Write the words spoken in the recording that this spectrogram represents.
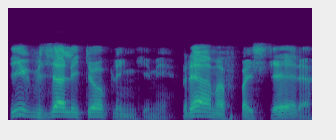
Их взяли тепленькими, прямо в постелях.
